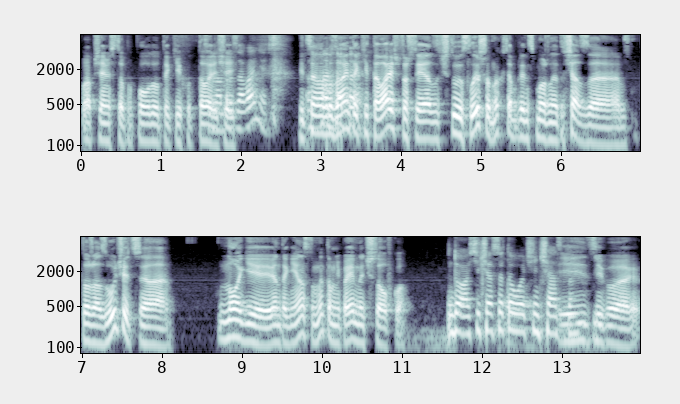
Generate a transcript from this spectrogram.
пообщаемся по поводу таких вот товарищей. Ценообразование? И ценообразование таких товарищей, потому что я зачастую слышу, ну, хотя, в принципе, можно это сейчас тоже озвучить многие ивент-агентства, мы там не поедем на часовку. Да, сейчас это очень часто. И типа,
